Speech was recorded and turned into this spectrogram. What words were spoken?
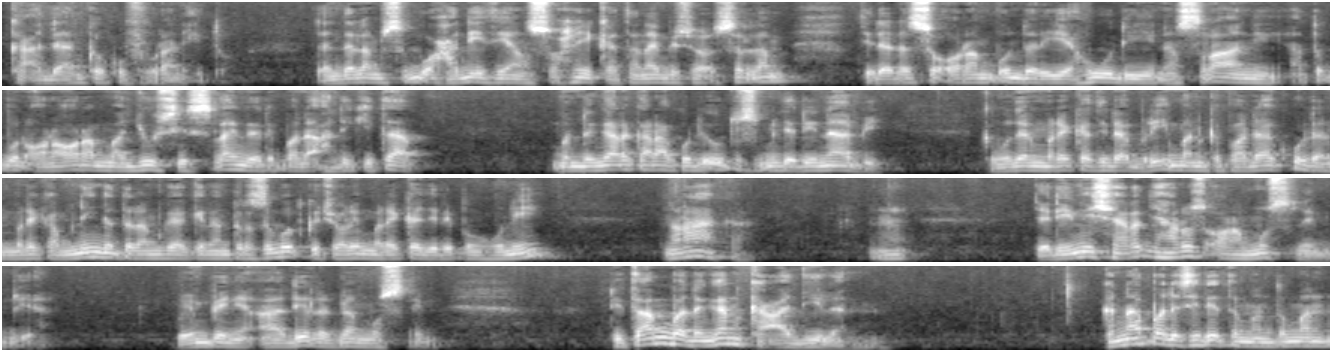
keadaan kekufuran itu. Dan dalam sebuah hadis yang sahih kata Nabi SAW, tidak ada seorang pun dari Yahudi, Nasrani, ataupun orang-orang majusi selain daripada ahli kitab. Mendengarkan aku diutus menjadi Nabi. Kemudian mereka tidak beriman kepadaku dan mereka meninggal dalam keyakinan tersebut kecuali mereka jadi penghuni neraka. Ya. Jadi ini syaratnya harus orang muslim dia. Pemimpin yang adil adalah muslim. Ditambah dengan keadilan. Kenapa di sini teman-teman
